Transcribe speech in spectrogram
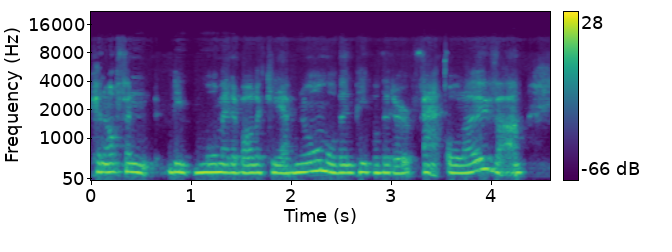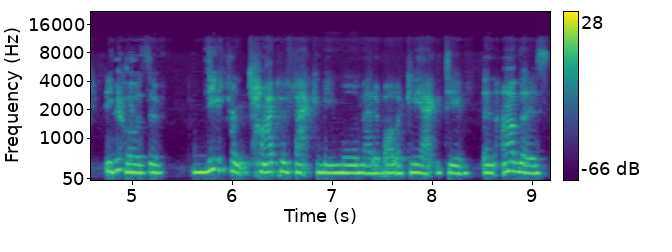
can often be more metabolically abnormal than people that are fat all over because of different type of fat can be more metabolically active than others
